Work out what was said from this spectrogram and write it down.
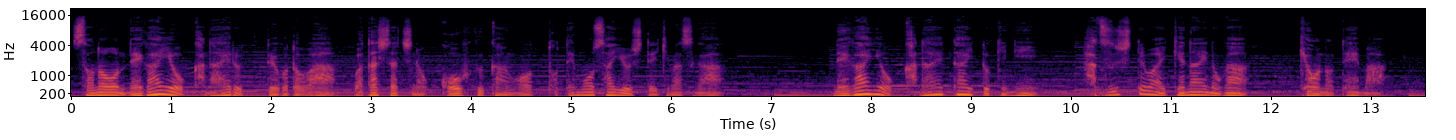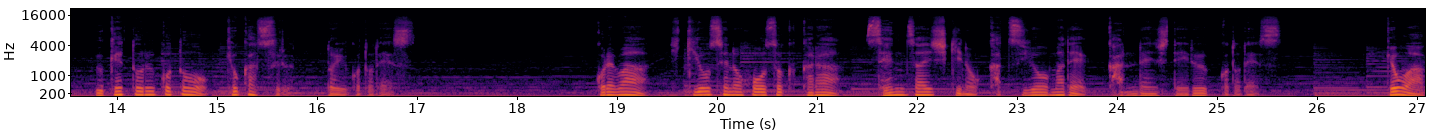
その願いを叶えるっていうことは私たちの幸福感をとても左右していきますが願いを叶えたい時に外してはいけないのが今日のテーマ。受け取ることを許可するということです。これは引き寄せの法則から潜在意識の活用まで関連していることです。今日は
